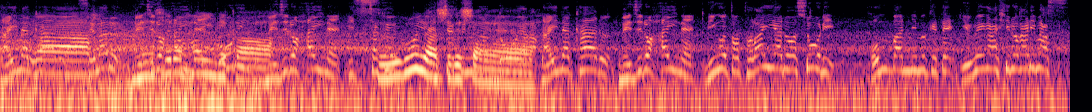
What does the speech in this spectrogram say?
ダイナカール迫るメジロハイネかメジロハイネ1着。すごい足でしたね。どうやらダイナカールメジロハイネ見事トライアルを勝利。本番に向けて夢が広がります。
